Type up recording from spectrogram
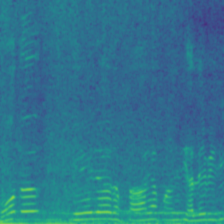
ਬਹੁਤ ਤੇਜ਼ ਰਫ਼ਤਾਰ ਆ ਪਾਣੀ ਦੀ ਹੱਲੇ ਵੀ ਜੀ।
